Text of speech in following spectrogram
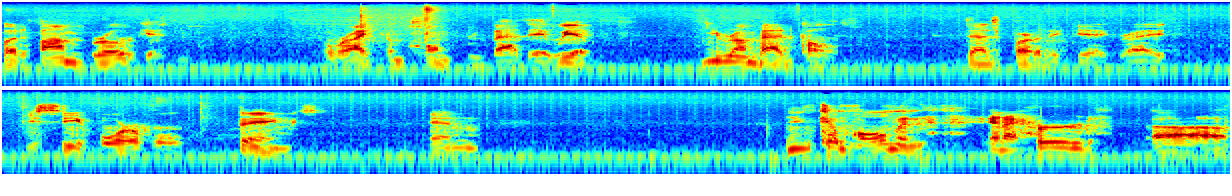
But if I'm broken, or I come home from a bad day. We have you run bad calls. That's part of the gig, right? You see horrible things, and you can come home and and I heard uh,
